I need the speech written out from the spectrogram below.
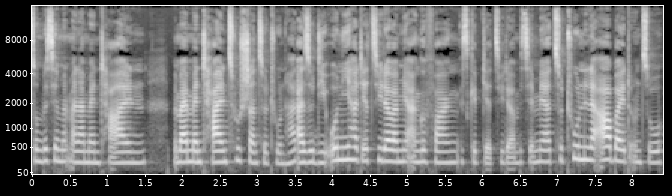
so ein bisschen mit meiner mentalen, mit meinem mentalen Zustand zu tun hat. Also die Uni hat jetzt wieder bei mir angefangen. Es gibt jetzt wieder ein bisschen mehr zu tun in der Arbeit und so.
